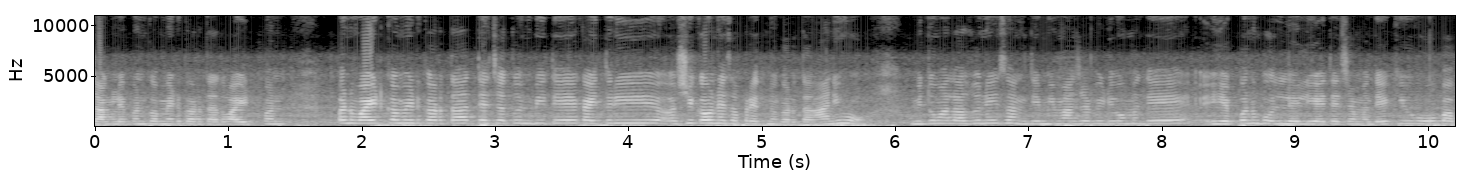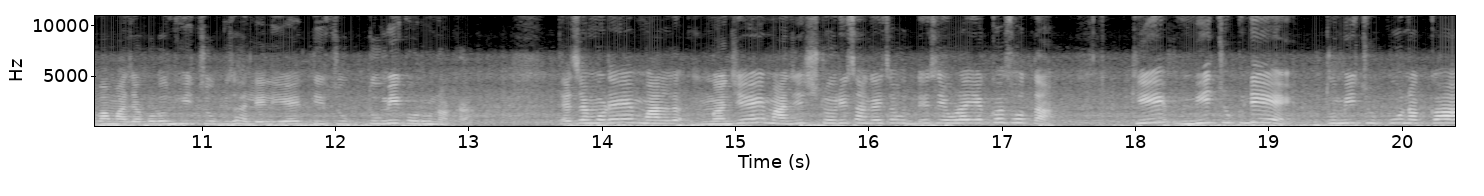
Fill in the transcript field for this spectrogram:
चांगले पण कमेंट करतात वाईट पण पण वाईट कमेंट करतात त्याच्यातून बी ते काहीतरी शिकवण्याचा प्रयत्न करतात. आणि हो मी तुम्हाला अजूनही सांगते मी माझ्या व्हिडिओमध्ये हे पण बोललेली आहे त्याच्यामध्ये की हो बाबा माझ्याकडून ही चूक झालेली आहे ती चूक तुम्ही करू नका. त्याच्यामुळे मला म्हणजे माझी स्टोरी सांगायचा उद्देश एवढा एकच होता की मी चुकली आहे तुम्ही चुकू नका.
